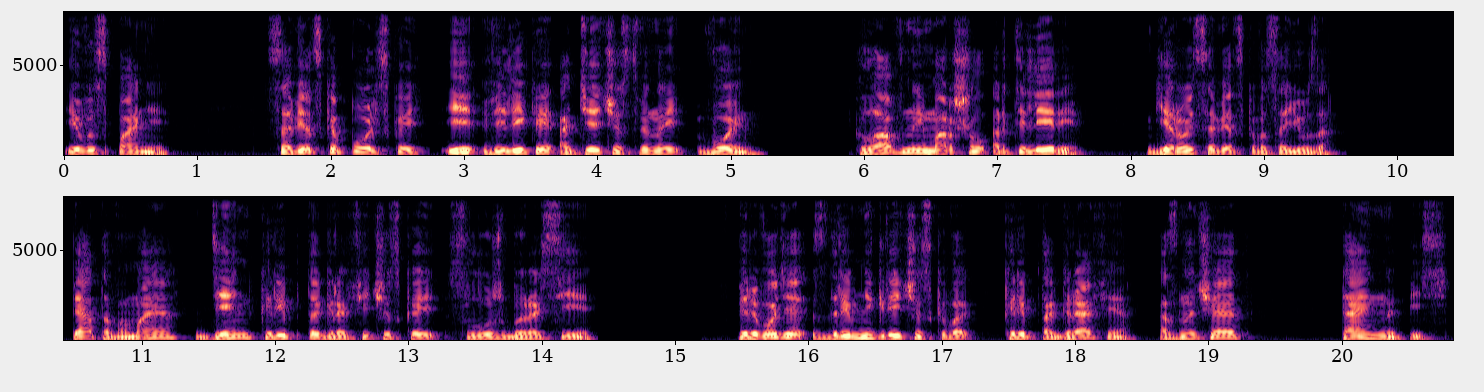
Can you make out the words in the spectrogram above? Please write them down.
и в Испании, советско-польской и Великой Отечественной войн, главный маршал артиллерии, герой Советского Союза. 5 мая – День криптографической службы России. В переводе с древнегреческого «криптография» означает «тайнопись».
